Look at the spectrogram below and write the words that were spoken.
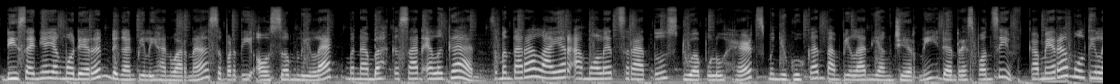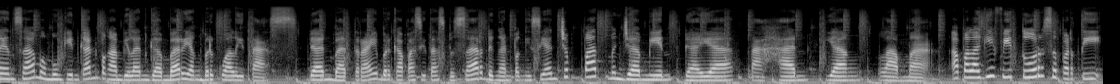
Desainnya yang modern dengan pilihan warna seperti Awesome Lilac menambah kesan elegan, sementara layar AMOLED 120 Hz menyuguhkan tampilan tampilan yang jernih dan responsif. Kamera multilensa memungkinkan pengambilan gambar yang berkualitas. Dan baterai berkapasitas besar dengan pengisian cepat menjamin daya tahan yang lama. Apalagi fitur seperti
